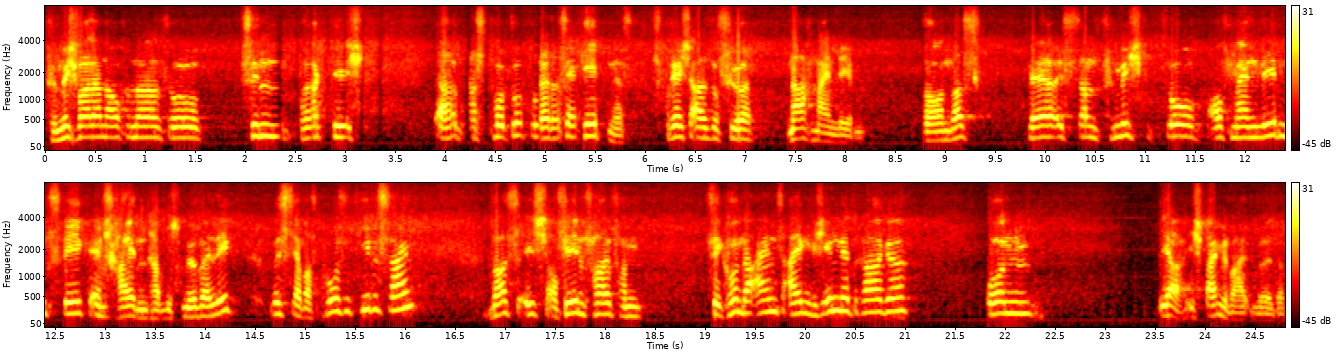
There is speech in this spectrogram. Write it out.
für mich war dann auch immer so Sinn praktisch äh, das Produkt oder das Ergebnis. Sprich also für nach meinem Leben. So, und das wäre ist dann für mich so auf meinem Lebensweg entscheidend, habe ich mir überlegt. Müsste ja was Positives sein, was ich auf jeden Fall von Sekunde eins eigentlich in mir trage und ja, ich bei mir behalten würde.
